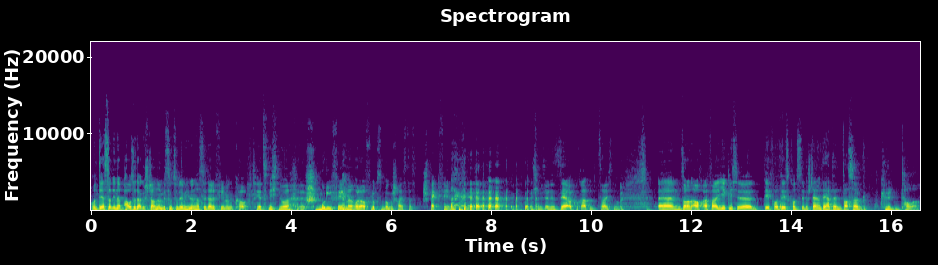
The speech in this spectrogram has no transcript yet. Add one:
Und der ist dann in der Pause da gestanden und bist du zu dem hin und hast dir deine Filme gekauft. Jetzt nicht nur äh, Schmuddelfilme oder auf Luxemburgisch heißt das Speckfilm. ich finde eine sehr akkurate Bezeichnung. Ähm, sondern auch einfach jegliche DVDs konntest du dir bestellen. Und der hatte einen wassergekühlten Tower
